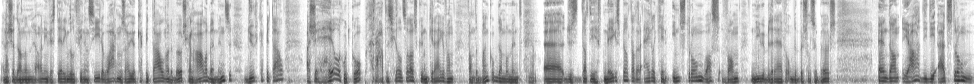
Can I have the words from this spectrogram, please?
En als je dan een, ja, een investering wilt financieren, waarom zou je kapitaal naar de beurs gaan halen bij mensen? Duur kapitaal. Als je heel goedkoop, gratis geld zelfs, kunt krijgen van, van de bank op dat moment. Eh, dus dat die heeft meegespeeld dat er eigenlijk geen instroom was van nieuwe bedrijven op de Brusselse beurs. En dan, ja, die, die uitstroom,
